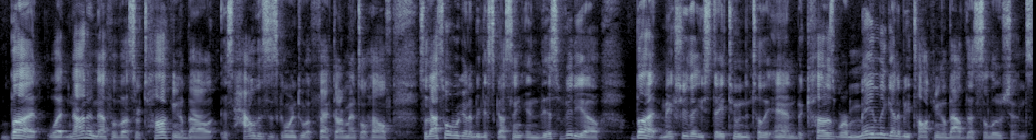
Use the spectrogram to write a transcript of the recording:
But what not enough of us are talking about is how this is going to affect our mental health. So that's what we're gonna be discussing in this video but make sure that you stay tuned until the end because we're mainly gonna be talking about the solutions.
